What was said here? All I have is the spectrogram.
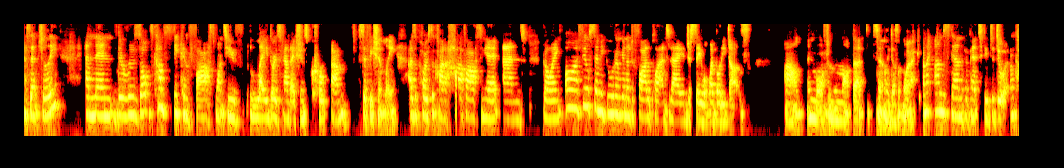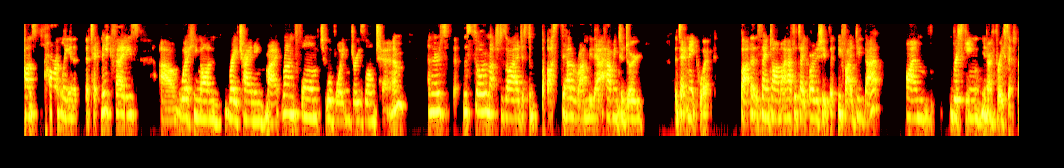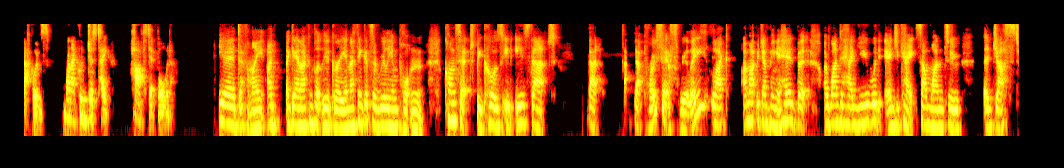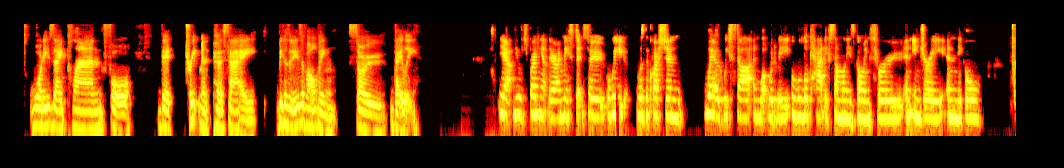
essentially, and then the results come thick and fast once you've laid those foundations um, sufficiently, as opposed to kind of half-assing it and going, "Oh, I feel semi-good. I'm going to defy the plan today and just see what my body does." Um, and more often than not, that certainly doesn't work. And I understand the propensity to do it. I'm currently in a, a technique phase, um, working on retraining my run form to avoid injuries long term and there's there's so much desire just to bust out a run without having to do the technique work. But at the same time, I have to take ownership that if I did that, I'm risking you know three steps backwards when I could just take half step forward. Yeah, definitely. I again, I completely agree, and I think it's a really important concept because it is that that that process really like I might be jumping ahead, but I wonder how you would educate someone to adjust what is a plan for their treatment per se, because it is evolving so daily. Yeah, you were just breaking up there. I missed it. So we was the question where would we start and what would we look at if someone is going through an injury and niggle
